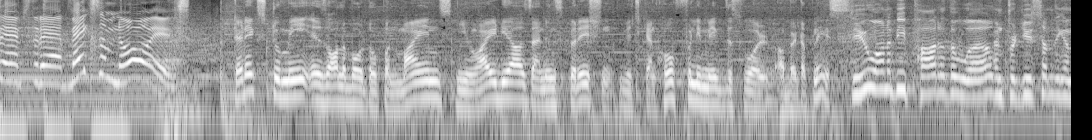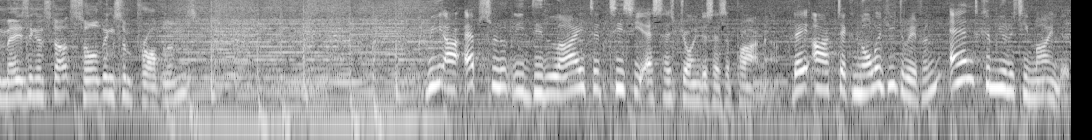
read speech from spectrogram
Amsterdam, make some noise! TEDx to me is all about open minds, new ideas, and inspiration, which can hopefully make this world a better place. Do you want to be part of the world and produce something amazing and start solving some problems? We are absolutely delighted TCS has joined us as a partner. They are technology driven and community minded.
